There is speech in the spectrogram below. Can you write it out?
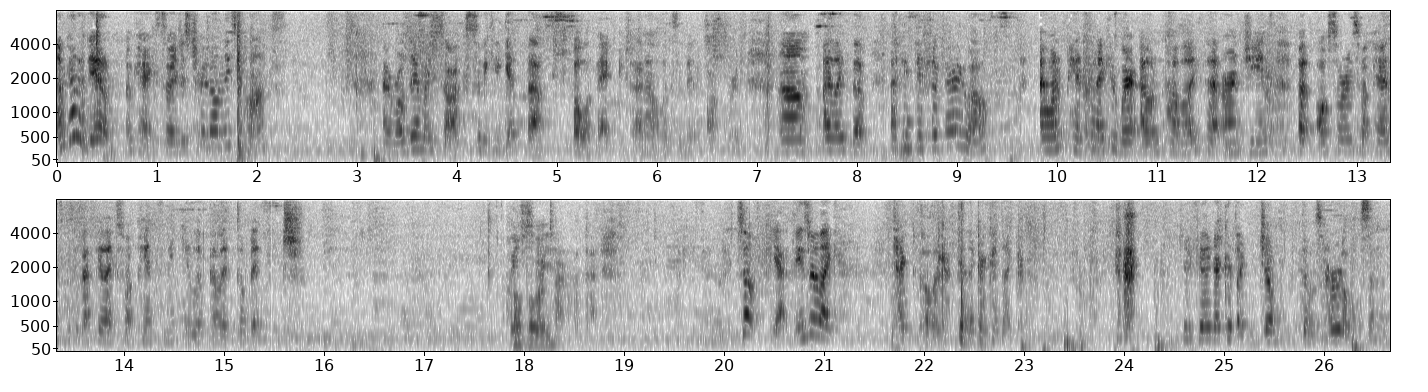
I'm kind of down. Okay, so I just tried on these pants. I rolled down my socks so we could get the full effect. I know it looks a bit awkward. Um, I like them. I think they fit very well. I want pants that I could wear out in public that aren't jeans, but also aren't sweatpants because I feel like sweatpants make you look a little bit. We Oh just boy. talk about that. So yeah, these are like technical. Like I feel like I could like. I feel like I could like jump those hurdles and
